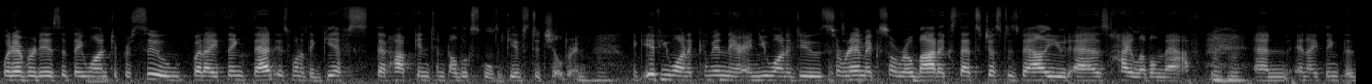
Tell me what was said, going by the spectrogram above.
whatever it is that they want to pursue. But I think that is one of the gifts that Hopkinton Public Schools gives to children. Mm-hmm. Like, if you want to come in there and you want to do ceramics or robotics, that's just as valued as high-level math. Mm-hmm. And and I think that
